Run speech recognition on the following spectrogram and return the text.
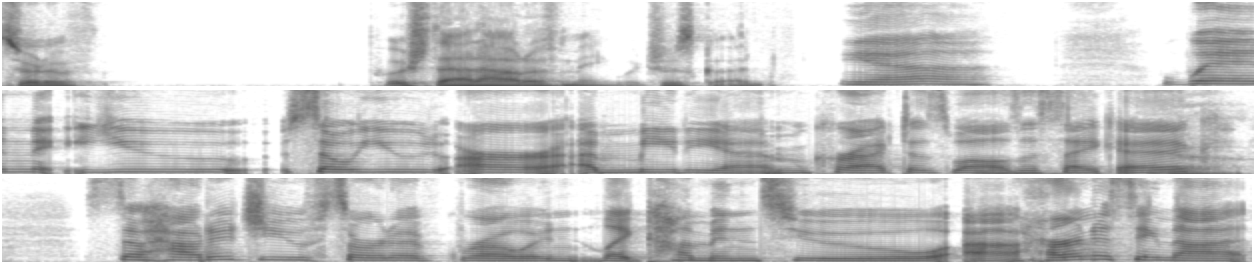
sort of push that out of me, which was good. Yeah. When you, so you are a medium, correct, as well as a psychic. Yeah. So how did you sort of grow and like come into uh, harnessing that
